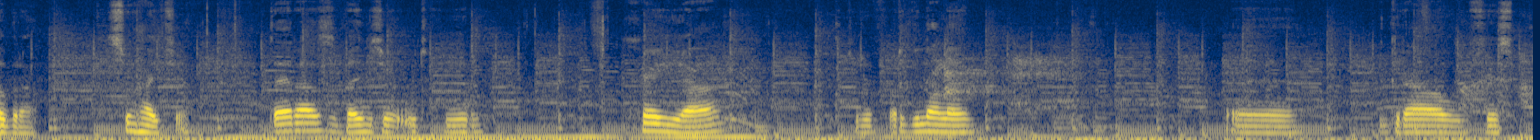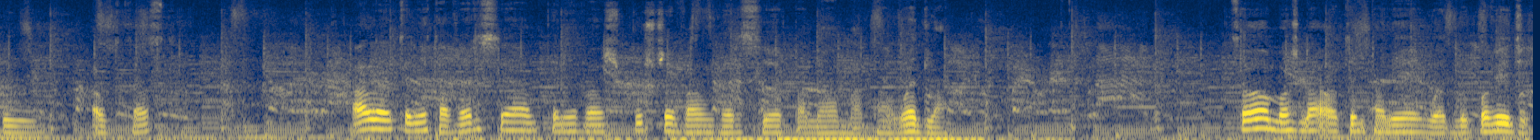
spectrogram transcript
Dobra, słuchajcie. Teraz będzie utwór Hey Ja, który w oryginale e, grał zespół Outcast. Ale to nie ta wersja, ponieważ puszczę wam wersję pana Mata Wedla. Co można o tym panie Wedlu powiedzieć?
